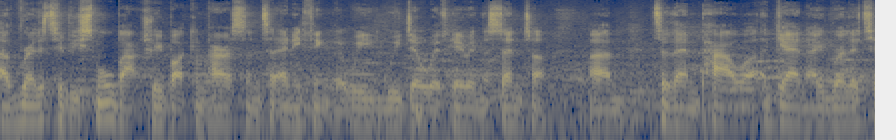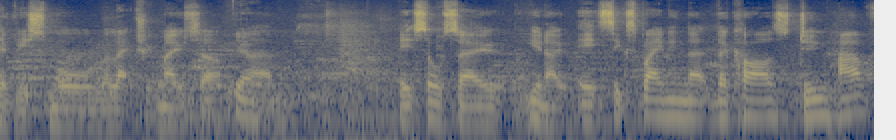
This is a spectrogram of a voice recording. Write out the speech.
a relatively small battery by comparison to anything that we, we deal with here in the centre, um, to then power again a relatively small electric motor. Yeah. Um, it's also, you know, it's explaining that the cars do have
